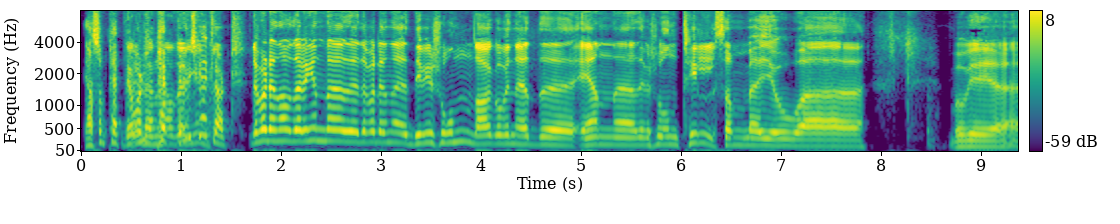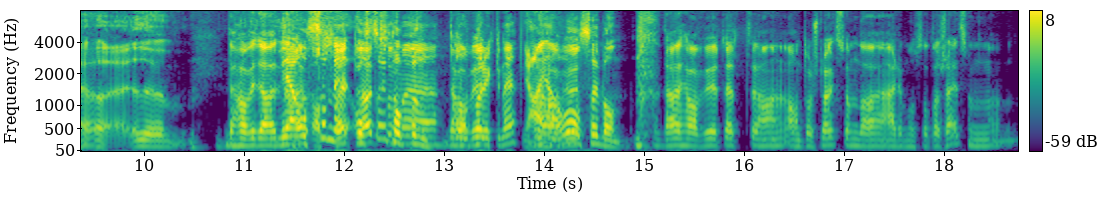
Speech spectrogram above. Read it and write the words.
Ja, så Det var den Pepperud skulle jeg klart. Det var den avdelingen, det, det var den eh, divisjonen. Da går vi ned én divisjon til, som eh, jo eh, Hvor vi uh, har vi, da, Vi er også med, også i toppen. eh, har på å vi- ja. Ja, ja, og også i bånn. Der har vi et, et annet årslag som da er det motsatte av Skeid, som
